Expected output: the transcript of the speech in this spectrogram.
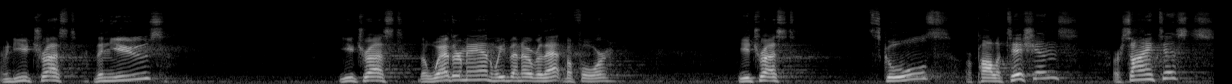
I mean, do you trust the news? You trust the weatherman? We've been over that before. You trust schools or politicians or scientists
